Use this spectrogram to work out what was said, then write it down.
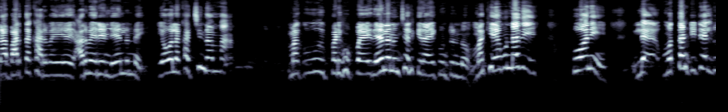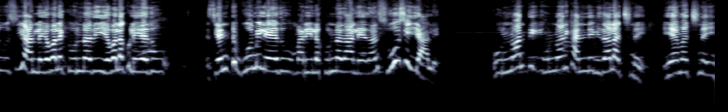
నా భర్తకు అరవై అరవై రెండు ఏళ్ళు ఉన్నాయి ఎవరికి వచ్చిందమ్మా? మాకు ఇప్పటికి ముప్పై ఐదేళ్ళ నుంచి వెళ్ళి కిరాయికుంటున్నాం మాకేమున్నది? పోని లే మొత్తం డీటెయిల్ చూసి అందులో ఎవరికి ఉన్నది ఎవరికి లేదు సెంటు భూమి లేదు మరి వీళ్ళకి ఉన్నదా లేదా అని చూసి ఇవ్వాలి ఉన్నోనికి ఉన్నోనికి అన్ని విధాలు వచ్చినాయి. ఏమొచ్చినాయి?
